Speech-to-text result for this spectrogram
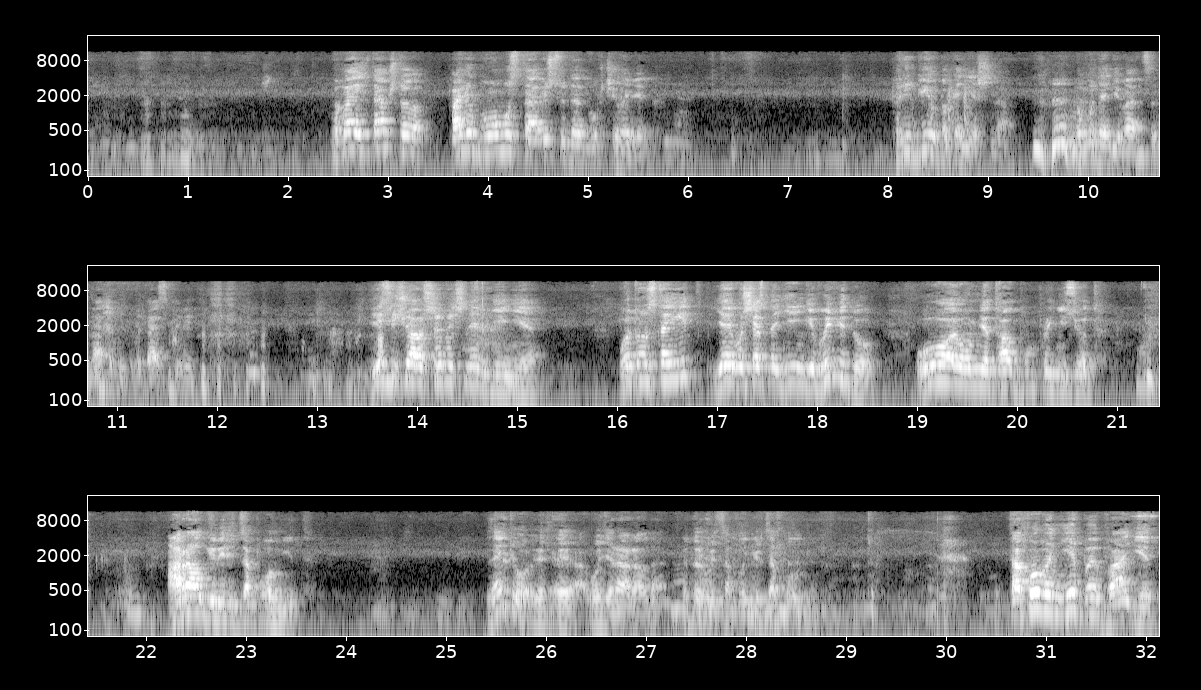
Бывает так, что по-любому ставишь сюда двух человек. Прибил бы, конечно. Но куда деваться? Надо будет вытаскивать. Есть еще ошибочное мнение. Вот он стоит, я его сейчас на деньги выведу, ой, он мне толпу принесет. Орал, говорит, заполнит. Знаете э, э, озеро Орал, да? Которое вы заполнили, заполнит. Такого не бывает.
